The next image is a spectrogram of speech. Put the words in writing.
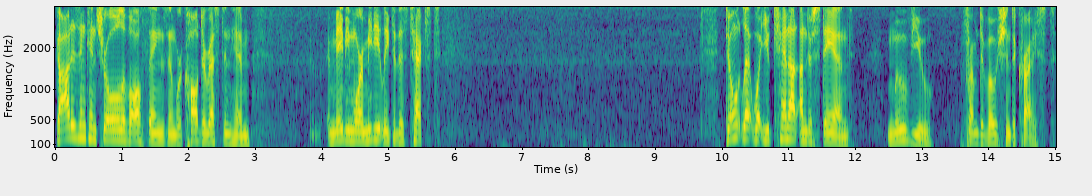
God is in control of all things, and we're called to rest in Him. Maybe more immediately to this text, don't let what you cannot understand move you from devotion to Christ.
